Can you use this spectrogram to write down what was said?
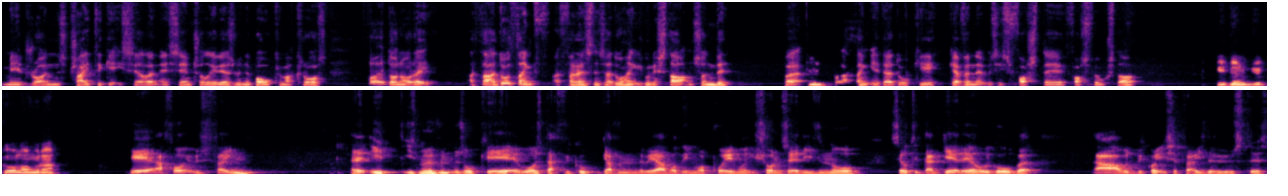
made runs, tried to get yourself into central areas when the ball came across. Thought he'd done all right. I thought I don't think, for instance, I don't think he's going to start on Sunday, but, mm. but I think he did okay, given it was his first uh, first full start. You didn't you go along with that? Yeah, I thought it was fine. he, his movement was okay. It was difficult given the way Aberdeen were playing, like Sean said, even though Celtic did get the early goal. But uh, I would be quite surprised if he was to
